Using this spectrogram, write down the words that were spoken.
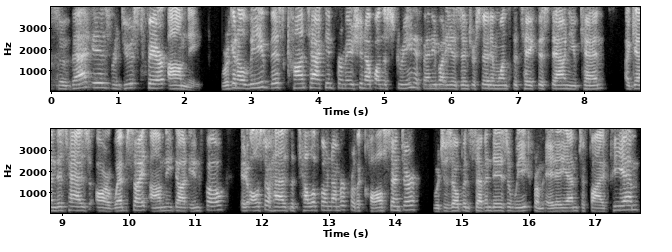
So that is reduced fare OMNY. We're going to leave this contact information up on the screen. If anybody is interested and wants to take this down, you can. Again, this has our website, omny.info. It also has the telephone number for the call center, which is open seven days a week from 8 a.m. to 5 p.m.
